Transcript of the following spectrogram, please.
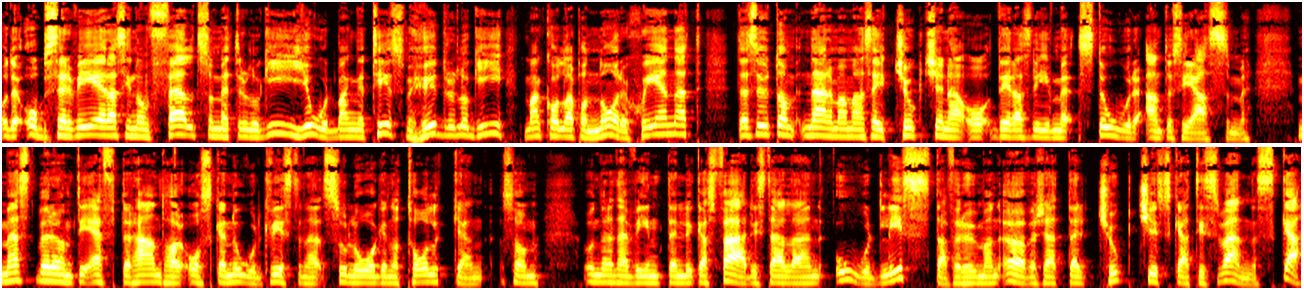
och det observeras inom fält som meteorologi, jordmagnetism, hydrologi, man kollar på norrskenet. Dessutom närmar man sig tjuktjerna och deras liv med stor entusiasm. Mest berömt i efterhand har Oskar Nordqvist, den här zoologen och tolken, som under den här vintern lyckas färdigställa en ordlista för hur man översätter tjuktjiska till svenska.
